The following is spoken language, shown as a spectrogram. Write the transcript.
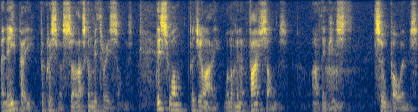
an EP for Christmas, so that's going to be three songs. This one for July, we're looking at five songs. and I think it's two poems,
